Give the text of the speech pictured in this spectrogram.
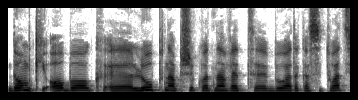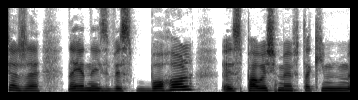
domki obok e, lub na przykład nawet e, była taka sytuacja, że na jednej z wysp Bohol spałyśmy w takim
